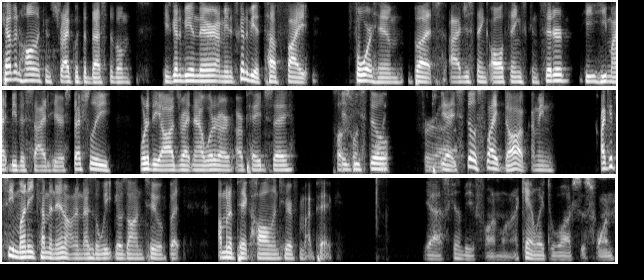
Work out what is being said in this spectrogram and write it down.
Kevin Holland can strike with the best of them. He's going to be in there. I mean, it's going to be a tough fight for him. But I just think all things considered, he he might be the side here. Especially, what are the odds right now? What did our, our page say? Plus Is he still? For, uh, yeah, he's still a slight dog. I mean, I could see money coming in on him as the week goes on too. But I'm going to pick Holland here for my pick. Yeah, it's going to be a fun one. I can't wait to watch this one.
